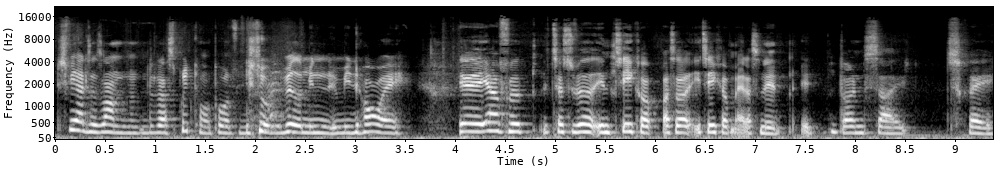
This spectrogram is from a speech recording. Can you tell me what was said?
Det sviger altid sådan, når der sprit kommer på, fordi du har bevæget min, min hår af. Jeg, jeg har fået tatoveret en tekop, og så i tekoppen er der sådan et, et bonsai-træ.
